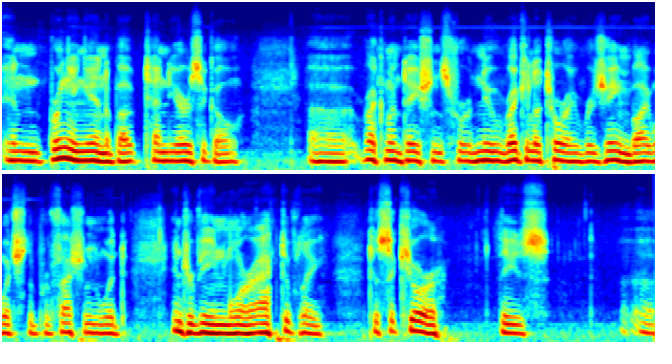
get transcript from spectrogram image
in bringing in about 10 years ago uh, recommendations for a new regulatory regime by which the profession would intervene more actively to secure these uh,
